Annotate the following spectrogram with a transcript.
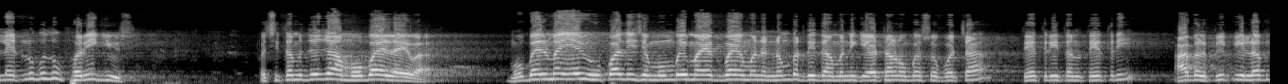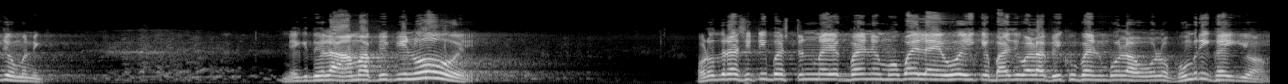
એટલે એટલું બધું ફરી ગયું છે. પછી તમે જોજો આ મોબાઈલ આવ્યા. મોબાઈલમાં એવી ઉપાધિ છે, મુંબઈમાં એક ભાઈએ મને નંબર દીધા, મને કે અઠાણું બસો પચાસ, તેત્રી ત્રણ તેત્રી, આગળ પીપી લખજો મને કે. મેં કીધું એટલે આમાં પીપી ન હોય. વડોદરા સિટી બસ સ્ટેન્ડમાં એક ભાઈને મોબાઈલ આવ્યો હોય કે બાજુવાળા ભીખુભાઈને બોલાવો, ઓલો ઘૂમરી ખાઈ ગયો આમ.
